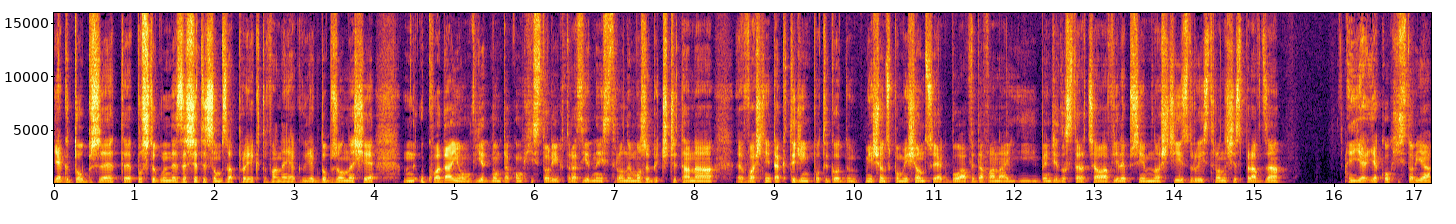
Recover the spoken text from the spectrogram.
jak dobrze te poszczególne zeszyty są zaprojektowane, jak, jak dobrze one się układają w jedną taką historię, która z jednej strony może być czytana e, właśnie tak tydzień po tygodniu, miesiąc po miesiącu, jak była wydawana i będzie dostarczała wiele przyjemności, z drugiej strony się sprawdza jako historia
